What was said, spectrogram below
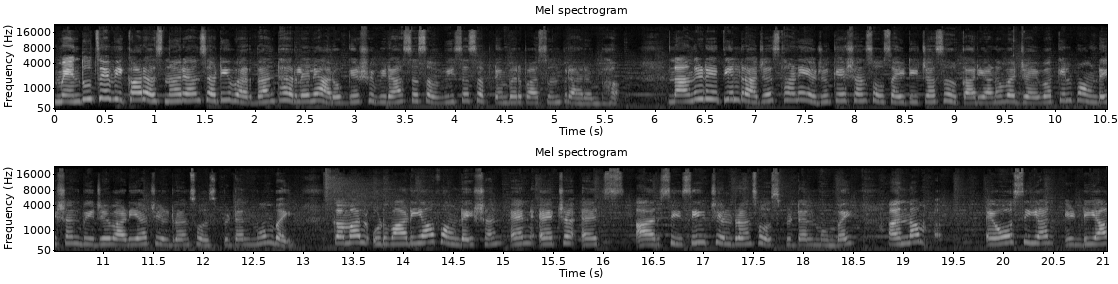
मेंदूचे विकार असणाऱ्यांसाठी वरदान ठरलेले आरोग्य शिबिरास सव्वीस सप्टेंबरपासून प्रारंभ. नांदेड येथील राजस्थानी एज्युकेशन सोसायटीच्या सहकार्यानं व Jai Vakeel foundation BJ Wadia children's hospital Mumbai Kamal Udwadia foundation N H H R C C children's hospital Mumbai Annam एओसियन इंडिया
